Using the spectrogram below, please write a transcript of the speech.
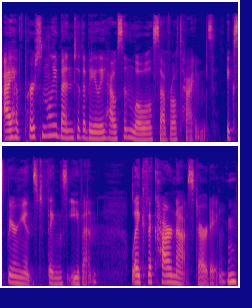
I have personally been to the Bailey House in Lowell several times, experienced things even, like the car not starting, Mm.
